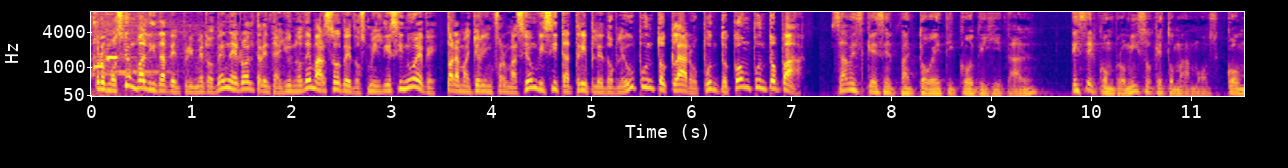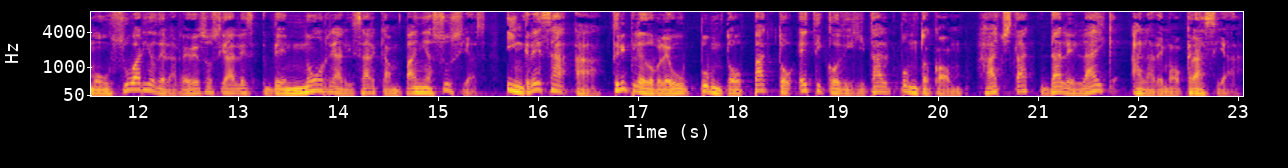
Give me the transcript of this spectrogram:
Promoción válida del 1 de enero al 31 de marzo de 2019. Para mayor información visita www.claro.com.pa. ¿Sabes qué es el pacto ético digital? Es el compromiso que tomamos como usuario de las redes sociales de no realizar campañas sucias. Ingresa a www.pactoeticodigital.com. Hashtag Dale like a la democracia.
